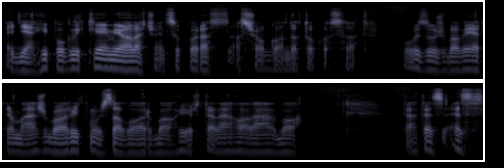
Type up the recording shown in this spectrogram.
egy ilyen hipoglikémia, alacsony cukor, az, az sok gondot okozhat. Pulzusba, vérnyomásba, ritmuszavarba, hirtelen halálba. Tehát ez, ez,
